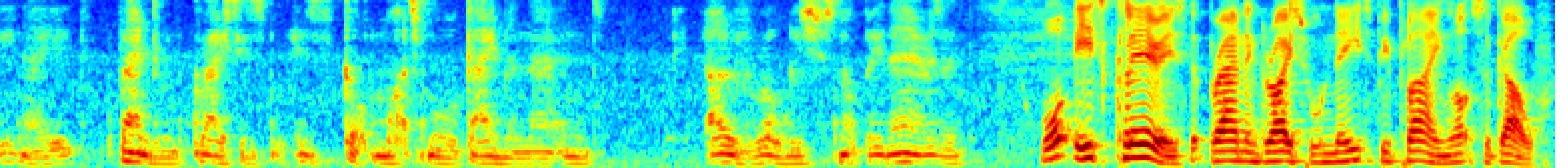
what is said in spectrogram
you know, Branden Grace has, has got much more game than that, and overall he's just not been there, is it? What is clear is that Branden Grace will need to be playing lots of golf.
